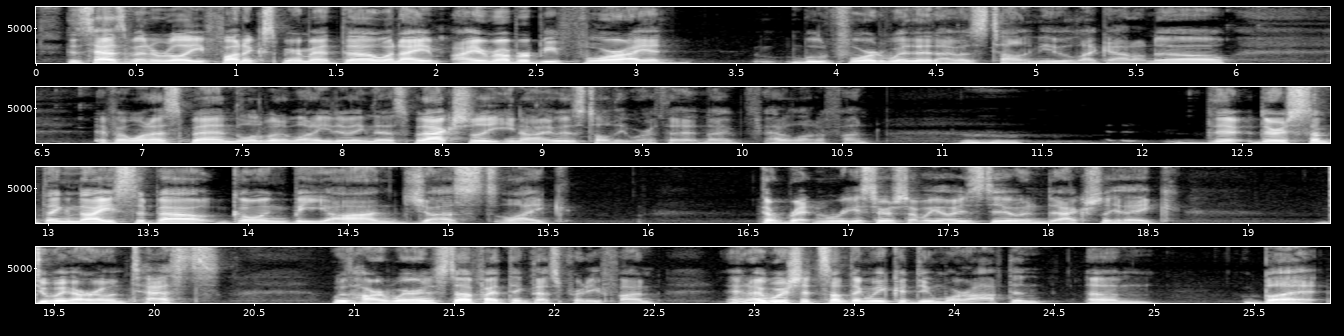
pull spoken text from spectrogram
this has been a really fun experiment, though, and I I remember before I had moved forward with it, I was telling you like I don't know if I want to spend a little bit of money doing this, but actually, you know, it was totally worth it, and I've had a lot of fun. There, there's something nice about going beyond just like the written research that we always do and actually like doing our own tests with hardware and stuff. I think that's pretty fun. And I wish it's something we could do more often. Um, but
